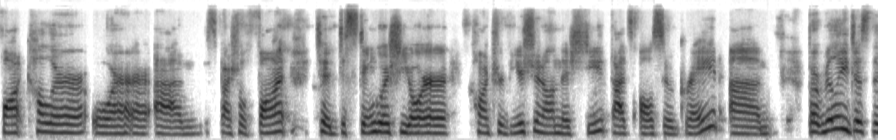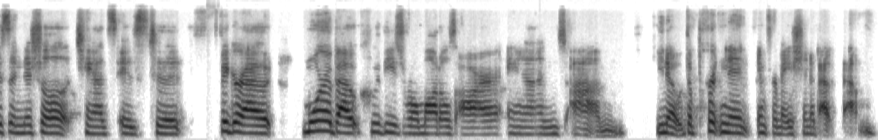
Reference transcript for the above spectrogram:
font color or um, special font to distinguish your contribution on this sheet that's also great um, but really just this initial chance is to figure out more about who these role models are and um, you know the pertinent information about them.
